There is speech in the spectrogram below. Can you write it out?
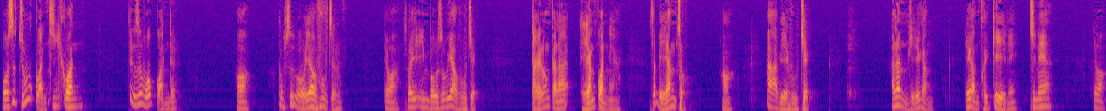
我是主管机关，这个是我管的，哦，不是我要负责，对吧？所以因无需要负责，大家拢跟他会晓管呢，是袂晓做，哦，啊袂负责，啊，咱毋是咧讲咧讲开假呢，真诶啊，对吧？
